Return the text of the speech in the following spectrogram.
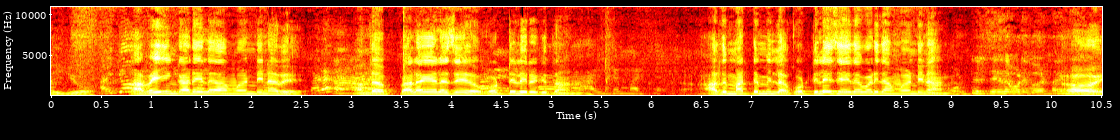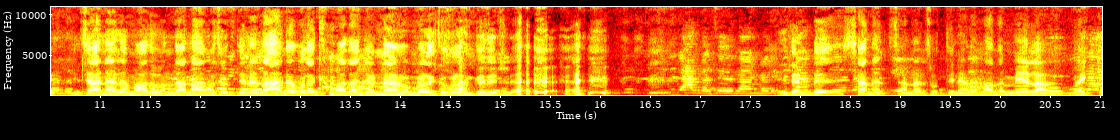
ஐயோ அவையும் கடையில் தான் வேண்டினது. அந்த பலகையில செய்த கொட்டில் இருக்குதானே? இது மட்டும் அது மட்டும் இல்லை கொட்டிலே செய்தபடி தான் வேண்டினாங்க. செய்தபடி வேணும் ஓ சனலும் அதுவும் தான் நாங்கள் சுற்றினோம் நாங்கள் விளக்கமாக தான் சொன்னாங்க உங்களுக்கு விளங்குது இல்லை இதுண்டு சனல் சனல் சுற்றினதும் அந்த மேலே பைக்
